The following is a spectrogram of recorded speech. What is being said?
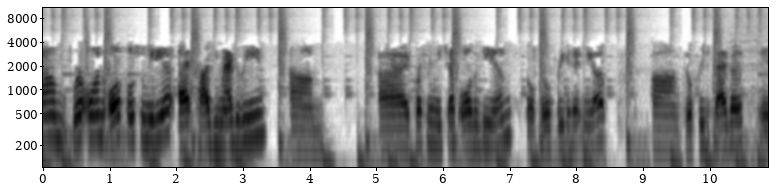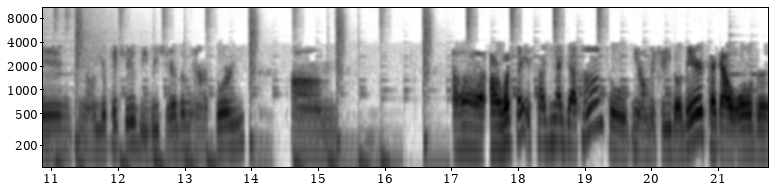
Um, we're on all social media at Taji Magazine. Um, I personally check all the DMs, so feel free to hit me up. Um, feel free to tag us in, you know, your pictures. We reshare them in our stories. Um, uh, our website is tajimag.com, so, you know, make sure you go there, check out all the,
